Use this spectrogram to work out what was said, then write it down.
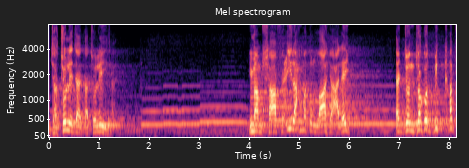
যা চলে যায়, তা চলেই যায়। ইমাম শাফি রহমতুল্লাহ আলাই একজন জগৎ বিখ্যাত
